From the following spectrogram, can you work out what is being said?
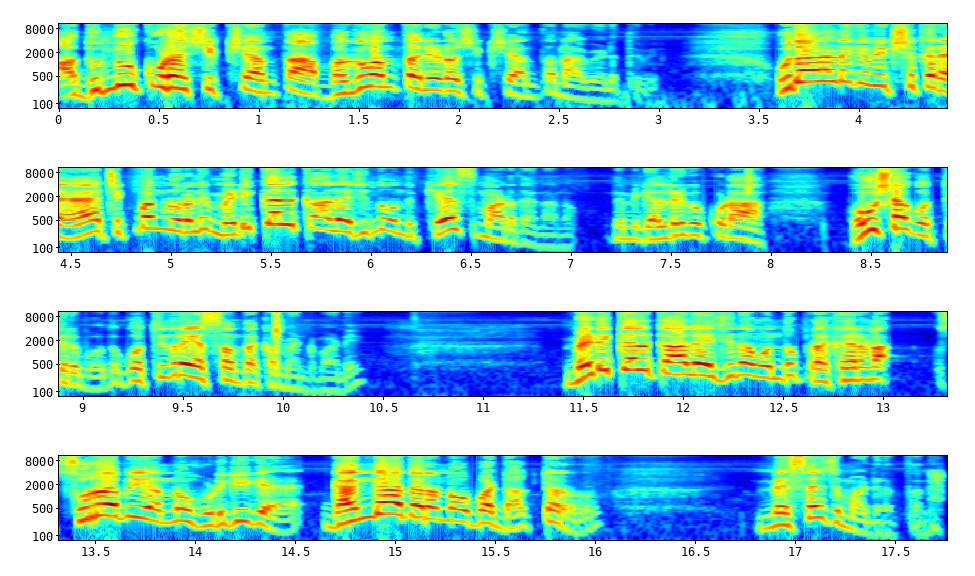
ಅದನ್ನೂ ಕೂಡ ಶಿಕ್ಷೆ ಅಂತ, ಭಗವಂತ ನೀಡೋ ಶಿಕ್ಷೆ ಅಂತ ನಾವು ಹೇಳ್ತೀವಿ. ಉದಾಹರಣೆಗೆ ವೀಕ್ಷಕರೇ, ಚಿಕ್ಕಮಂಗ್ಳೂರಲ್ಲಿ ಮೆಡಿಕಲ್ ಕಾಲೇಜಿಂದ ಒಂದು ಕೇಸ್ ಮಾಡಿದೆ ನಾನು. ನಿಮಗೆಲ್ಲರಿಗೂ ಕೂಡ ಬಹುಶಃ ಗೊತ್ತಿರ್ಬೋದು. ಗೊತ್ತಿದ್ರೆ ಎಸ್ ಅಂತ ಕಮೆಂಟ್ ಮಾಡಿ. ಮೆಡಿಕಲ್ ಕಾಲೇಜಿನ ಒಂದು ಪ್ರಕರಣ, ಸುರಭಿ ಅನ್ನೋ ಹುಡುಗಿಗೆ ಗಂಗಾಧರ್ ಅನ್ನೋ ಒಬ್ಬ ಡಾಕ್ಟರ್ ಮೆಸೇಜ್ ಮಾಡಿರ್ತಾನೆ.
